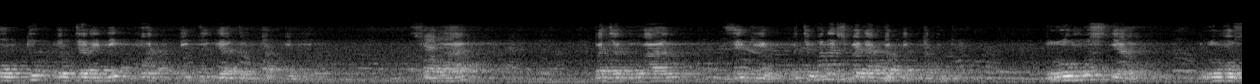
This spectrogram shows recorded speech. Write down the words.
untuk mencari nikmat di tiga tempat ini. Salat, baca Quran, zikir. Macam mana supaya dapat nikmat itu? Rumusnya, rumus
